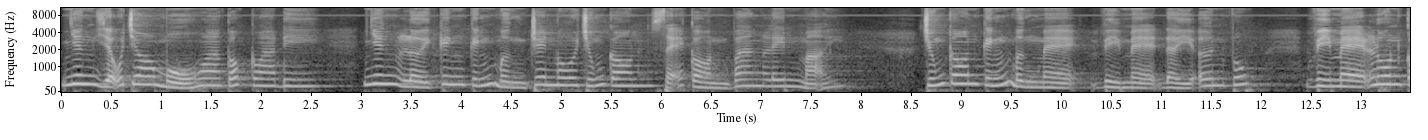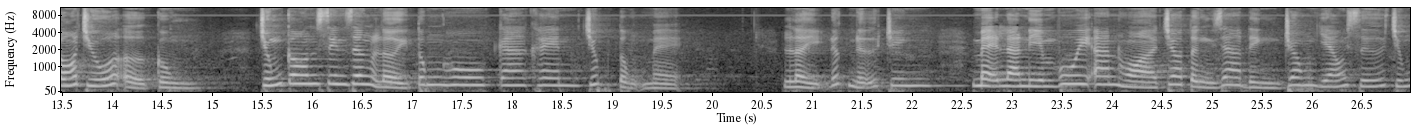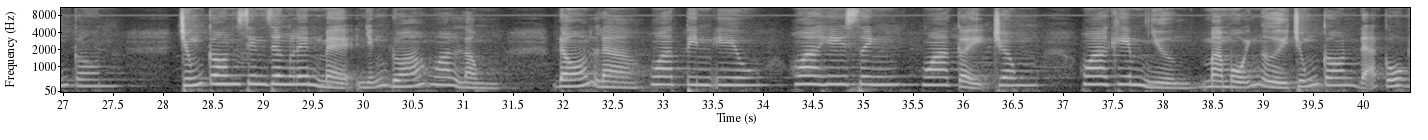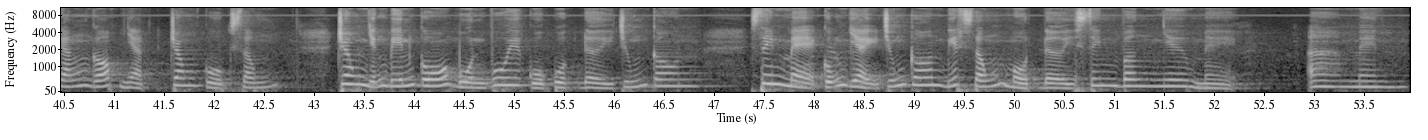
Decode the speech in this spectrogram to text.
Nhưng dẫu cho mùa hoa có qua đi, nhưng lời kinh kính mừng trên môi chúng con sẽ còn vang lên mãi. Chúng con kính mừng mẹ vì mẹ đầy ơn phúc, vì mẹ luôn có Chúa ở cùng. Chúng con xin dâng lời tung hô ca khen chúc tụng mẹ. Lạy Đức Nữ Trinh, mẹ là niềm vui an hòa cho từng gia đình trong giáo xứ chúng con. Chúng con xin dâng lên mẹ những đóa hoa lòng, đó là hoa tin yêu, hoa hy sinh, hoa cậy trông, hoa khiêm nhường mà mỗi người chúng con đã cố gắng góp nhặt trong cuộc sống, trong những biến cố buồn vui của cuộc đời chúng con. Xin mẹ cũng dạy chúng con biết sống một đời xin vâng như mẹ. Amen.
